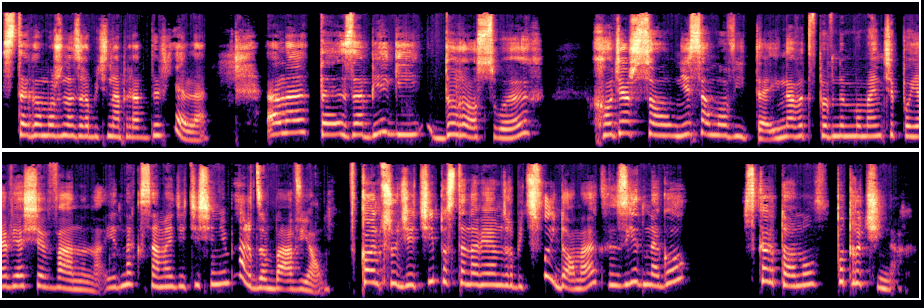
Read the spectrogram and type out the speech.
Z tego można zrobić naprawdę wiele. Ale te zabiegi dorosłych chociaż są niesamowite i nawet w pewnym momencie pojawia się wanna, jednak same dzieci się nie bardzo bawią. Końcu dzieci postanawiają zrobić swój domek z jednego z kartonów po trocinach.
